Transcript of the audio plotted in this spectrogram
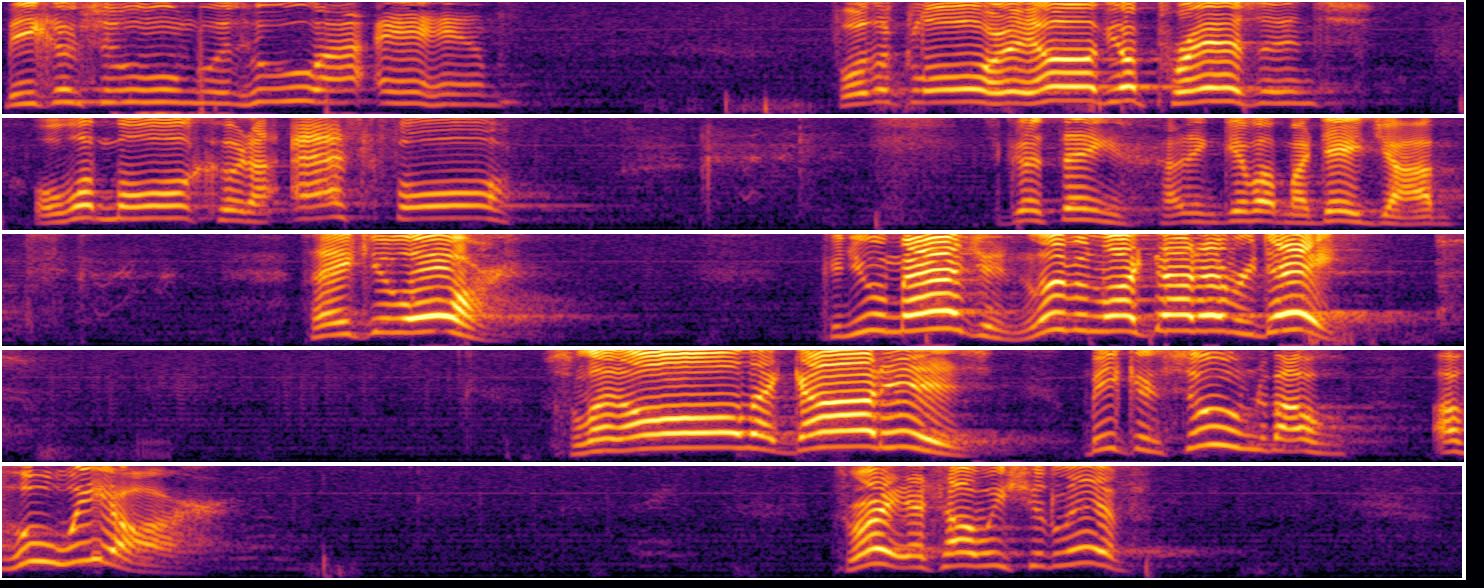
be consumed with who I am. For the glory of your presence, or what more could I ask for? It's a good thing I didn't give up my day job. Thank you, Lord. Can you imagine living like that every day? So let all that God is be consumed about of who we are. That's right, that's how we should live.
